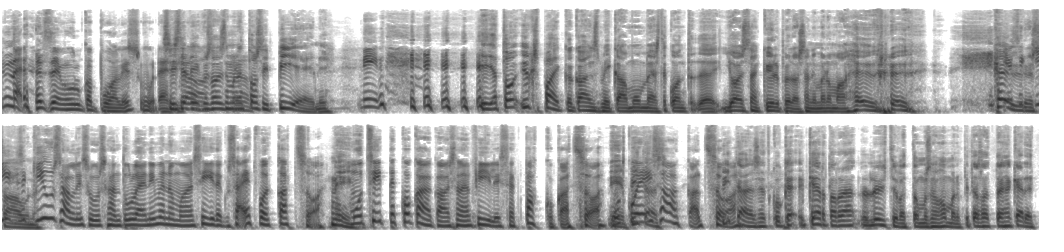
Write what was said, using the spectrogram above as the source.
Ymmärrän sen ulkopuolisuuden. Siis se, joo, niin, kun se oli semmoinen tosi pieni. Niin. Ja to, yksi paikka kans, mikä on mun mielestä, kun on joissain kylpylöissä nimenomaan höyry, Ja se, se höyrysauna. kiusallisuushan tulee nimenomaan siitä, kun sä et voi katsoa. Niin. Mutta sitten koko ajan on sellainen fiilis, että pakko katsoa. Niin, Mutta kun ei saa katsoa. Pitäisi, että kun ke- kerta ryhtyvät tuommoisen homman, niin pitäisi laittaa ihan kädet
